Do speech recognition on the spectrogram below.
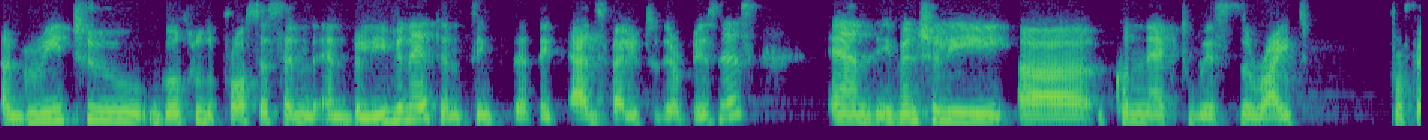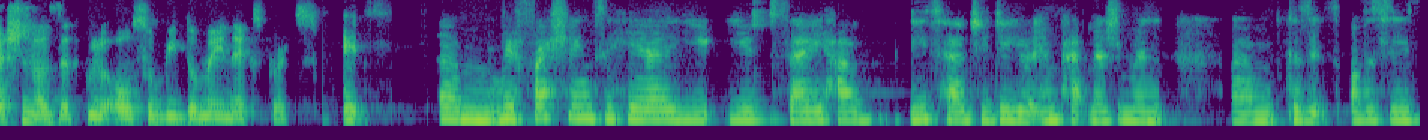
agree to go through the process and, and believe in it and think that it adds value to their business, and eventually uh, connect with the right professionals that will also be domain experts. It's um, refreshing to hear you, you say how detailed you do your impact measurement because um, it's obviously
